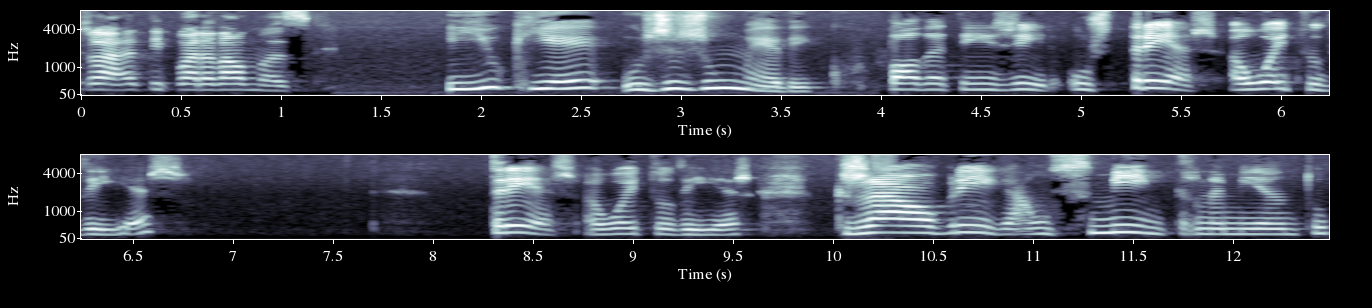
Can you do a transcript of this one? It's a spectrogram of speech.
já tipo hora de almoço. E o que é o jejum médico? Pode atingir os 3 a 8 dias, 3 a 8 dias, que já obriga a um semi-internamento,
